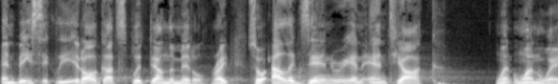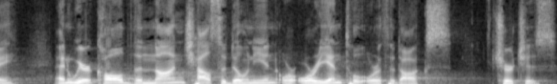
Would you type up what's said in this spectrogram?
And basically it all got split down the middle, right? So Alexandria and Antioch went one way, and we're called the non Chalcedonian or Oriental Orthodox churches.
